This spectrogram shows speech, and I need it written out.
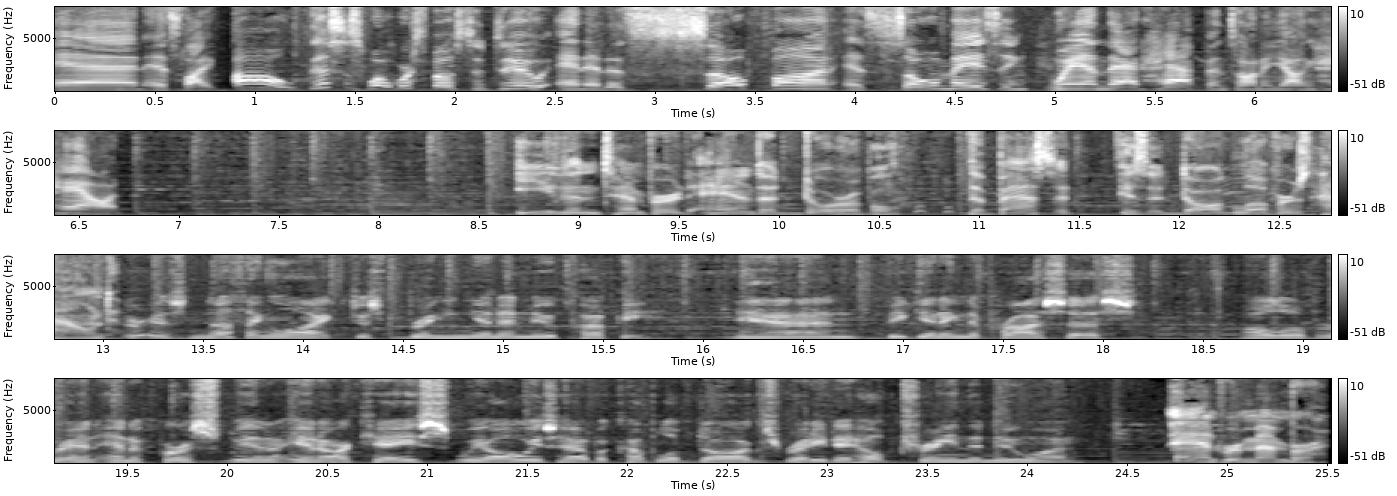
and it's like, oh, this is what we're supposed to do. And it is so fun, it's so amazing when that happens on a young hound. Even tempered and adorable, the Basset is a dog lover's hound. There is nothing like just bringing in a new puppy and beginning the process all over. And, and of course, in, in our case, we always have a couple of dogs ready to help train the new one. And remember,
